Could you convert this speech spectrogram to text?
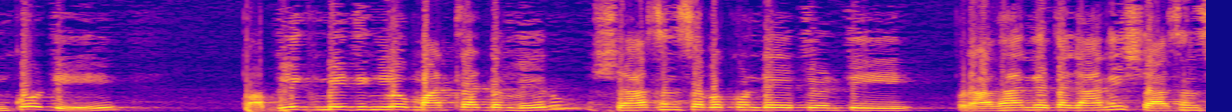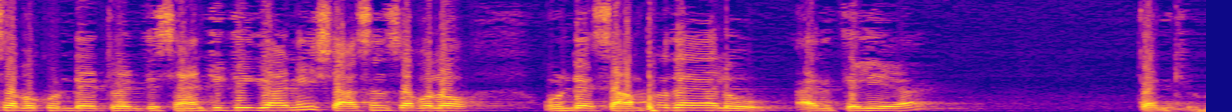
ఇంకోటి పబ్లిక్ మీటింగ్లో మాట్లాడడం వేరు. శాసనసభకు ఉండేటువంటి ప్రాధాన్యత గాని శాసనసభకు ఉండేటువంటి శాంటిటీ గాని శాసనసభలో ఉండే సాంప్రదాయాలు ఆయన తెలియ థ్యాంక్ యూ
